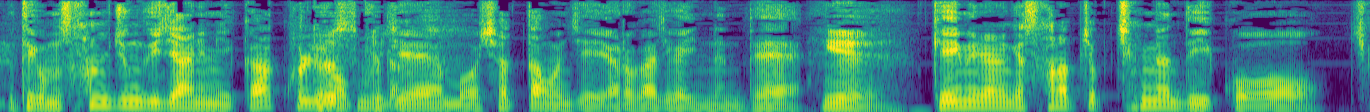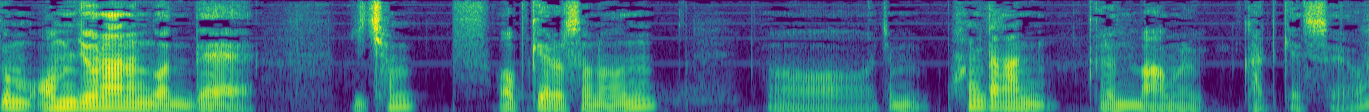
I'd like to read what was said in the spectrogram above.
어떻게 보면 삼중 규제 아닙니까? 쿨링 오프제 뭐 셧다운제 여러 가지가 있는데 예. 게임이라는 게 산업적 측면도 있고 지금 엄존하는 건데 이 참 업계로서는 어, 좀 황당한 그런 마음을 갖겠어요?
